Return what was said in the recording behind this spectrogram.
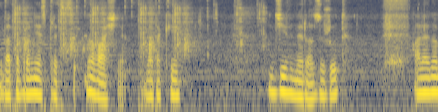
Chyba ta broń jest precyzyjna. No właśnie, ma taki dziwny rozrzut. Ale no...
